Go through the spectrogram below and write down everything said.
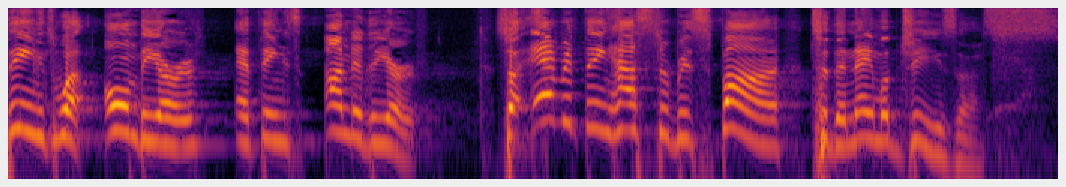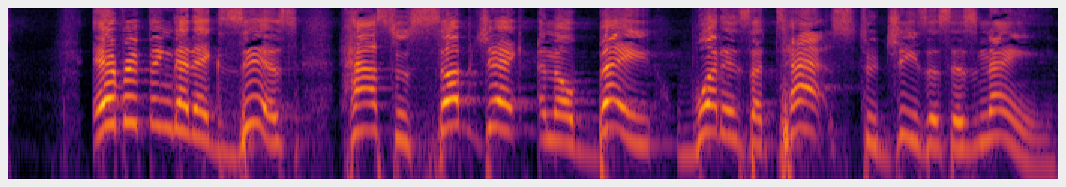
things what? On the earth, and things under the earth. So everything has to respond to the name of Jesus. Everything that exists has to subject and obey what is attached to Jesus' name.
